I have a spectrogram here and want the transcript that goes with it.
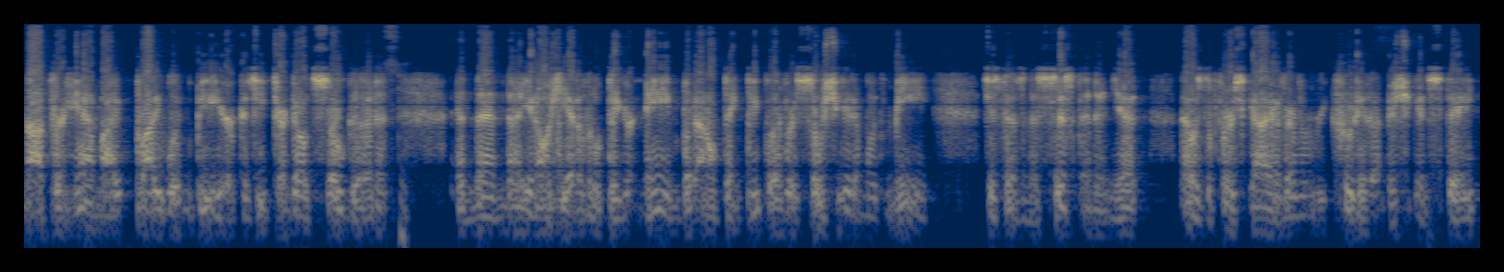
not for him, I probably wouldn't be here because he turned out so good. And, and then, uh, you know, he had a little bigger name, but I don't think people ever associate him with me just as an assistant. And yet, that was the first guy I've ever recruited at Michigan State.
